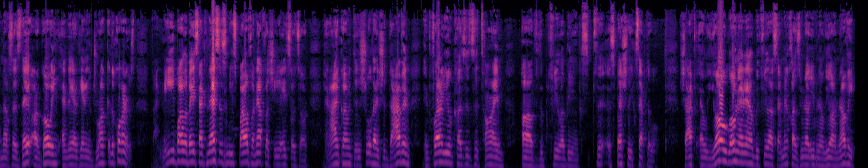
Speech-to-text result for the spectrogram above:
Melch says they are going and they are getting drunk in the corners. And I'm coming to the shul that I should daven in front of you because it's the time of the tefillah being especially acceptable. Shaf Elio lo nenel b'tfilas mincha. As we know, even Elio Navi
